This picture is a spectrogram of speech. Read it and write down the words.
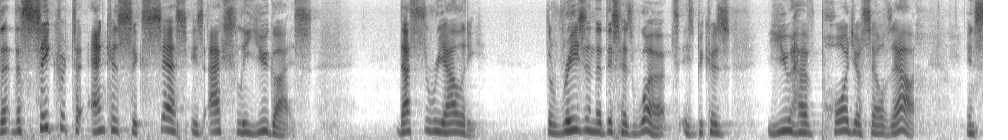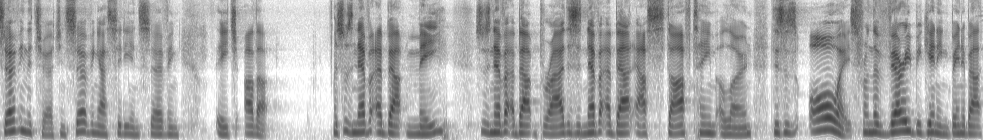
the, the secret to Anchor's success is actually you guys. That's the reality. The reason that this has worked is because you have poured yourselves out in serving the church, in serving our city, in serving each other. This was never about me. This is never about Brad. This is never about our staff team alone. This has always, from the very beginning, been about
